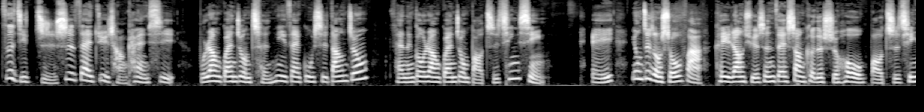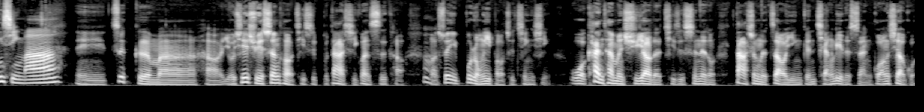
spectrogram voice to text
自己只是在剧场看戏，不让观众沉溺在故事当中，才能够让观众保持清醒。哎，用这种手法可以让学生在上课的时候保持清醒吗？哎，这个嘛，好，有些学生哈，其实不大习惯思考啊，所以不容易保持清醒。我看他们需要的其实是那种大声的噪音跟强烈的闪光效果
